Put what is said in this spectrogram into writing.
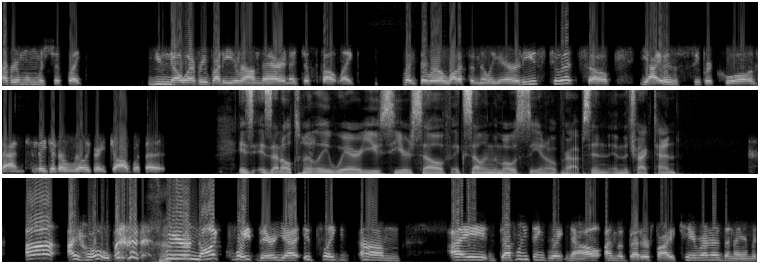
everyone was just like you know everybody around there, and it just felt like like there were a lot of familiarities to it. So yeah, it was a super cool event, and they did a really great job with it. Is is that ultimately where you see yourself excelling the most? You know, perhaps in in the track ten. Uh, I hope we're not quite there yet. It's like um, I definitely think right now I'm a better 5K runner than I am a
